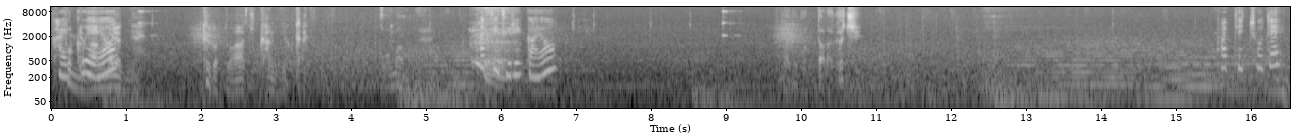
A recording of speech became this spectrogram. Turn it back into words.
갈 거예요? 그것도 아주 강력한. 파티 드릴까요? 따라가지. 파티 초대?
